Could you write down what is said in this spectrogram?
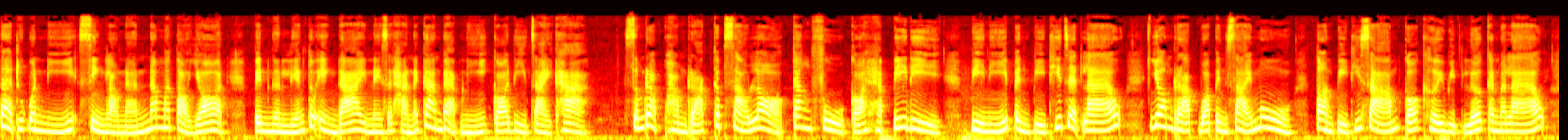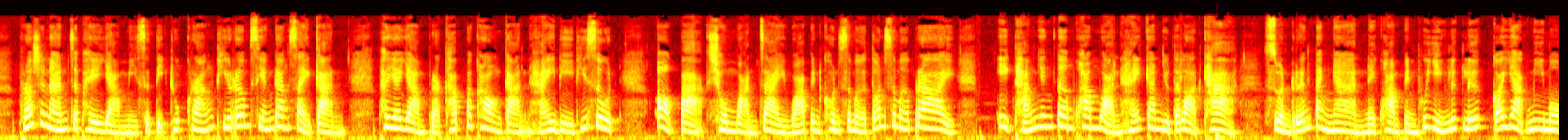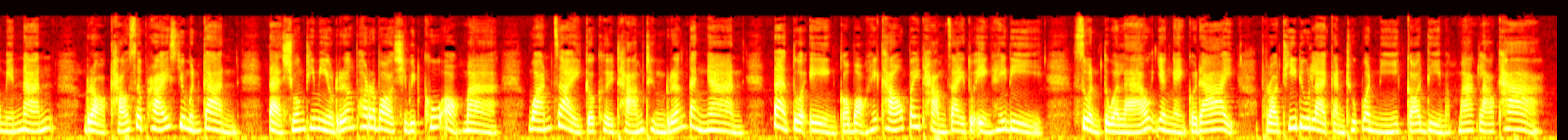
แต่ทุกวันนี้สิ่งเหล่านั้นนำมาต่อยอด เป็นเงินเลี้ยงตัวเองได้ในสถานการณ์แบบนี้ก็ดีใจค่ะสำหรับความรักกับสาวหล่อกังฟูก็แฮปปี้ดี ปีนี้เป็นปีที่ 7 แล้ว ยอมรับว่าเป็นสายมูตอนปีที่ 3 ก็เคยหวิดเลิกกันมาแล้ว เพราะฉะนั้นจะพยายามมีสติทุกครั้งที่เริ่มเสียงดังใส่กัน พยายามประคับประคองกันให้ดีที่สุด ออกปากชมหวานใจว่าเป็นคนเสมอต้นเสมอปลาย อีกทั้งยังเติมความหวานให้กันอยู่ตลอดค่ะ ส่วนเรื่องแต่งงานในความเป็นผู้หญิงลึกๆ ก็อยากมีโมเมนต์นั้น รอเขาเซอร์ไพรส์อยู่เหมือนกัน แต่ช่วงที่มีเรื่องพรบชีวิตคู่ออกมา หวานใจก็เคยถามถึงเรื่องแต่งงาน แต่ตัวเองก็บอกให้เขาไปถามใจตัวเองให้ดี ส่วนตัวแล้วยังไงก็ได้ เพราะที่ดูแลกันทุกวันนี้ก็ดีมากๆแล้วค่ะ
